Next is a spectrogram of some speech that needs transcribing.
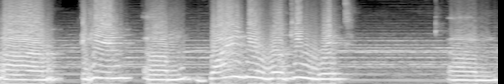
Uh, again, um, while we are working with um,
